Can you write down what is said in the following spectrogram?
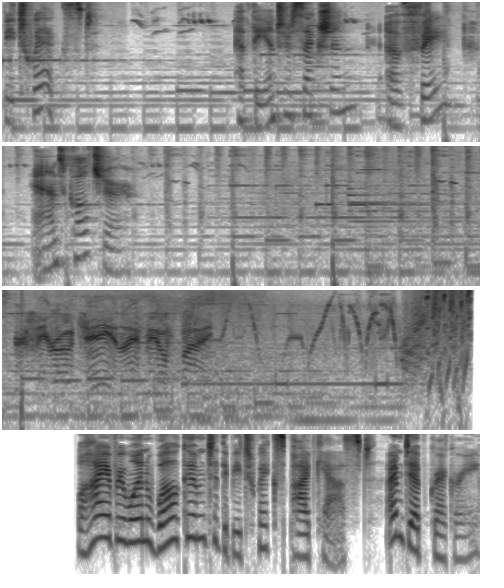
Betwixt. At the intersection of faith and culture. Zero G, and I feel fine. Well, hi, everyone. Welcome to the Betwixt podcast. I'm Deb Gregory,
